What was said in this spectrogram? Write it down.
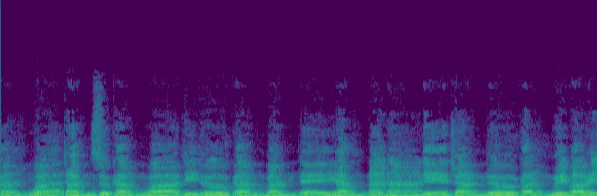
ขังวาทังสุขังวาทิดุขังบันเตยังปนานิจังดุขังวิปริ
